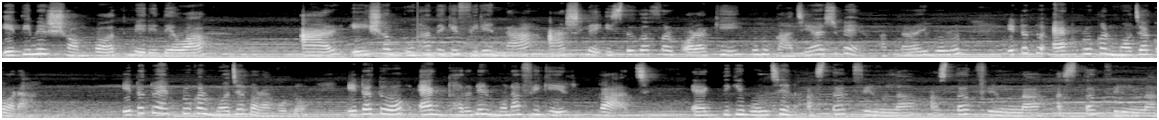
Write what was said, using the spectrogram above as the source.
এতিমের সম্পদ মেরে দেওয়া আর এই সব গুণা থেকে ফিরে না আসলে ইস্তেগফার করা কি কোনো কাজে আসবে? আপনারাই বলুন, এটা তো এক প্রকার মজা করা। এটা তো এক প্রকার মজা করা হলো। এটা তো এক ধরনের মুনাফিকের কাজ। একদিকে বলছেন আস্তাক ফিরুল্লাহ আস্তাক ফিরুল্লাহ আস্তাক ফিরুল্লাহ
